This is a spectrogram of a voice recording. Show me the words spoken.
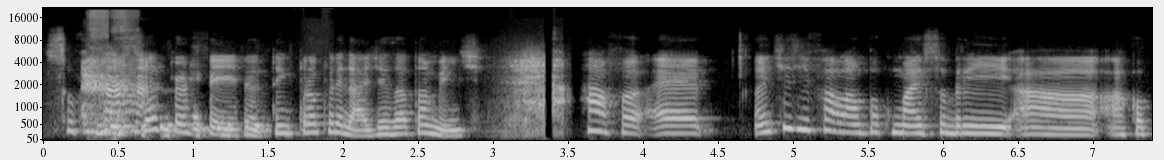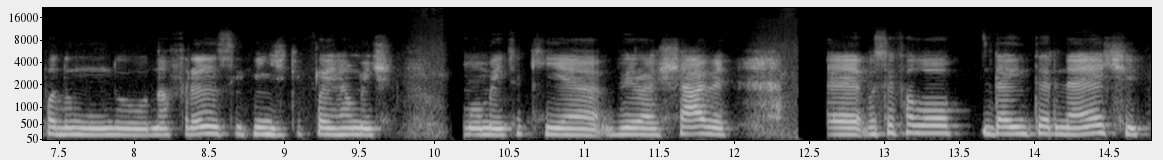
Sofia, você é perfeita. Tem propriedade, exatamente. Rafa, é, antes de falar um pouco mais sobre a, a Copa do Mundo na França, enfim, de que foi realmente um momento que é, virou a chave, é, você falou da internet.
